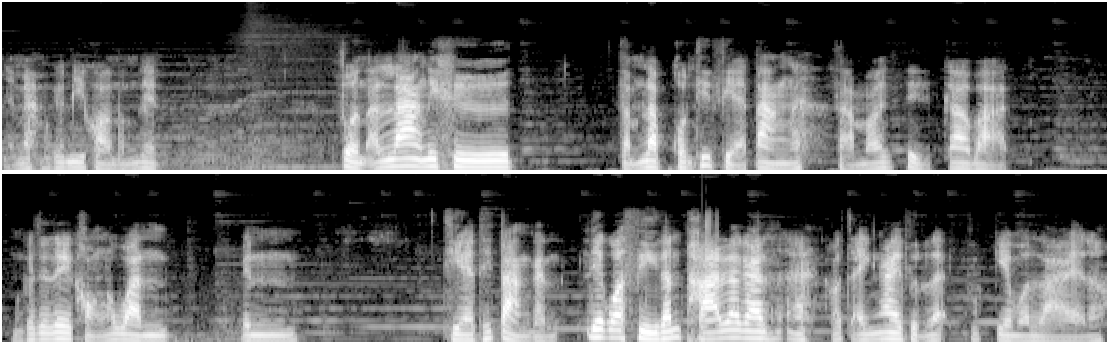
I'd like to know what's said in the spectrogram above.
เห็นไหมมันก็มีความสำเร็จ ส่วนอันล่างนี่คือสำหรับคนที่เสียตังค์นะสามร้อยสี่สิบเก้าบาท มันก็จะได้ของรางวัลเป็นเทียร์ที่ต่างกัน เรียกว่าซีซันพาร์แล้วกันอะเข้าใจง่ายสุดละพวกเกมออนไลน์เนาะ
